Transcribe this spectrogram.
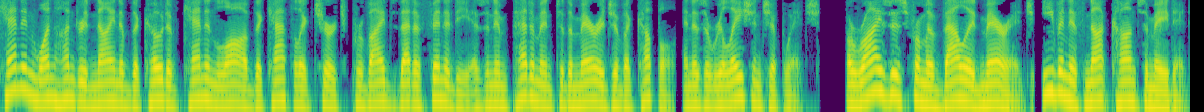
Canon 109 of the Code of Canon Law of the Catholic Church provides that affinity is an impediment to the marriage of a couple, and is a relationship which arises from a valid marriage, even if not consummated,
